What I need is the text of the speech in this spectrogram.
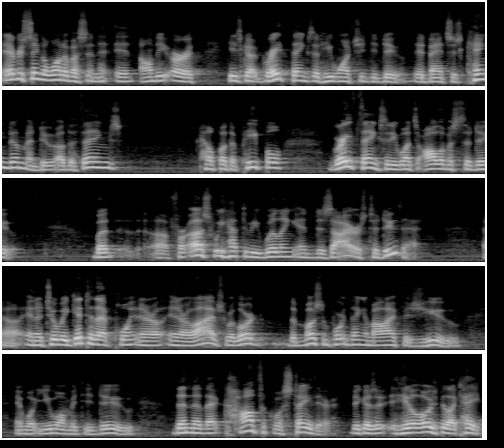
Every single one of us in, in, on the earth, He's got great things that He wants you to do. Advance His kingdom and do other things, help other people. Great things that He wants all of us to do. But uh, for us, we have to be willing and desirous to do that. Uh, and until we get to that point in our, in our lives where, Lord, the most important thing in my life is you and what you want me to do, then that conflict will stay there because he'll always be like, hey,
